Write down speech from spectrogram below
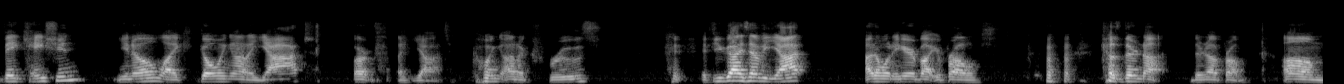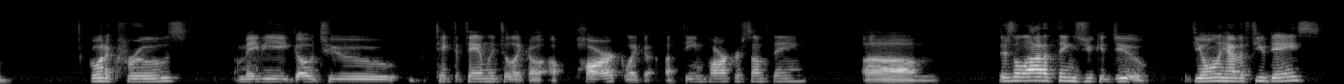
vacation you know like going on a yacht or a yacht going on a cruise. If you guys have a yacht I don't want to hear about your problems. Because they're not they're not problems um, go on a cruise maybe go to take the family to like a, a park like a, a, theme park or something. Um, there's a lot of things you could do. If you only have a few days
